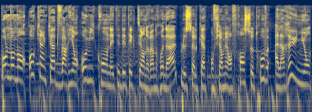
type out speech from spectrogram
Pour le moment, aucun cas de variant Omicron n'a été détecté en Auvergne-Rhône-Alpes. Le seul cas confirmé en France se trouve à La Réunion.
